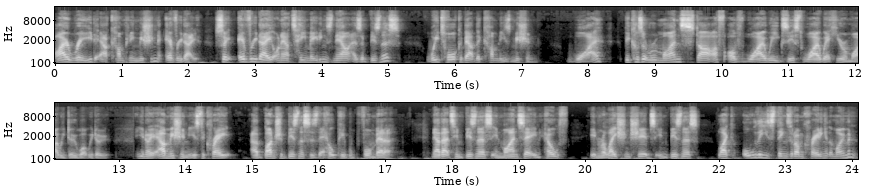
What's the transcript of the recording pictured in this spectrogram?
I read our company mission every day. So every day on our team meetings now as a business, we talk about the company's mission. Why? Because it reminds staff of why we exist, why we're here, and why we do what we do. You know, our mission is to create a bunch of businesses that help people perform better. Now, that's in business, in mindset, in health, in relationships, in business. Like all these things that I'm creating at the moment,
